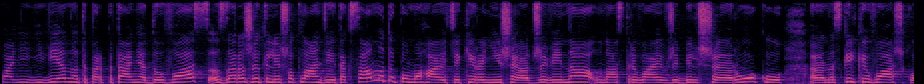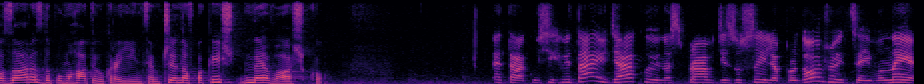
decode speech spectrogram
Пані Нівєно, тепер питання до вас. Зараз жителі Шотландії так само допомагають, як і раніше, адже війна у нас триває вже більше року. Е, Наскільки важко зараз допомагати українцям? Чи навпаки не важко? Е, Так, усіх вітаю, дякую. Насправді зусилля продовжуються, і вони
